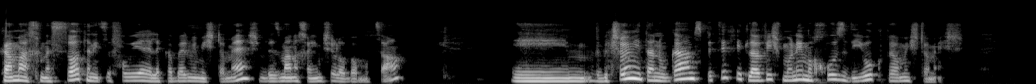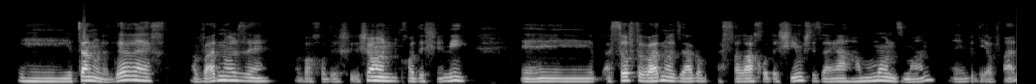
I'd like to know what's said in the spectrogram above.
כמה הכנסות אני צפוי uh, לקבל ממשתמש בזמן החיים שלו במוצר. Um, וביקשו מאיתנו גם ספציפית להביא 80% דיוק פר משתמש. Uh, יצאנו לדרך, עבדנו על זה, עבר חודש ראשון, חודש שני, uh, בסוף עבדנו על זה אגב עשרה חודשים, שזה היה המון זמן uh, בדיעבד.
